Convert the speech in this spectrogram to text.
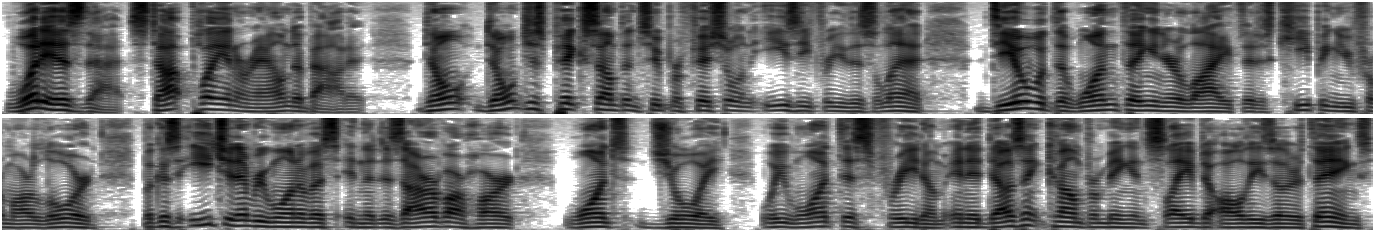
What is that? Stop playing around about it. Don't don't just pick something superficial and easy for you this Lent. Deal with the one thing in your life that is keeping you from our Lord because each and every one of us in the desire of our heart wants joy. We want this freedom and it doesn't come from being enslaved to all these other things.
